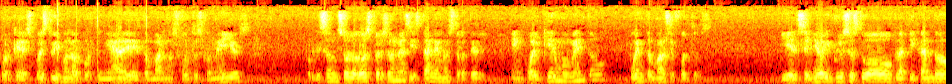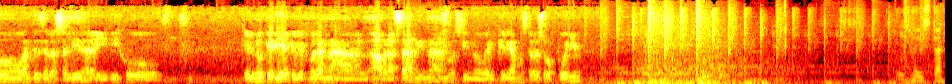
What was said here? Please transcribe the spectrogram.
porque después tuvimos la oportunidad de tomarnos fotos con ellos, porque son solo dos personas y están en nuestro hotel. En cualquier momento pueden tomarse fotos. Y el señor incluso estuvo platicando antes de la salida y dijo que él no quería que le fueran a, abrazar ni nada, ¿no? sino él quería mostrar su apoyo. Pues ahí está.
